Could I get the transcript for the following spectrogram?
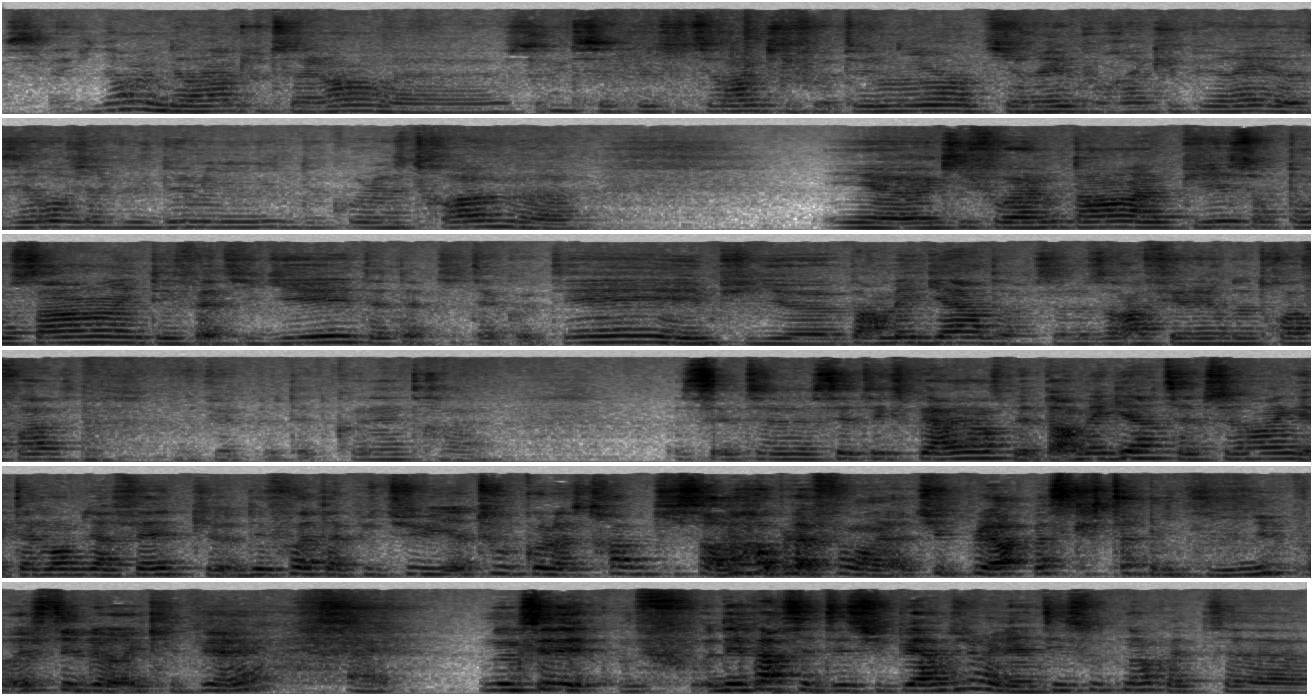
c'est pas évident, mine de rien, toute seule. Hein, euh, cette, petite seringue qu'il faut tenir, tirer pour récupérer 0,2 euh, ml de colostrum, euh, et qu'il faut en même temps appuyer sur ton sein, et t'es fatigué, t'as ta petite à côté, et puis par mégarde, ça nous aura fait rire deux, trois fois, vous devez peut-être connaître cette, expérience, mais par mégarde, cette seringue est tellement bien faite que des fois, t'as pu tuer, il y a tout le colostrum qui s'en va au plafond, et là tu pleures parce que t'as mis 10 minutes pour essayer de le récupérer. Donc au départ c'était super dur, il a été soutenant quand, euh,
